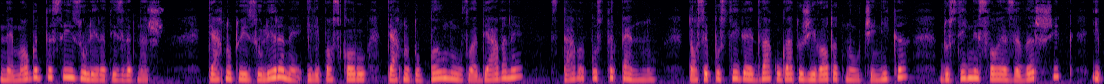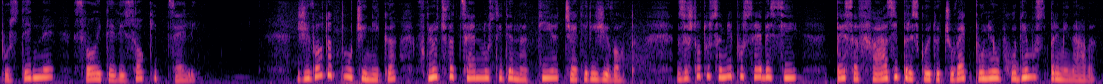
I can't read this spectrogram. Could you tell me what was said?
не могат да се изолират изведнъж. Тяхното изолиране или по-скоро тяхното пълно овладяване става постепенно. То се постига едва когато животът на ученика достигне своя завършик и постигне своите високи цели. Животът на ученика включва ценностите на тия четири живота, защото сами по себе си те са фази, през които човек по необходимост преминава –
